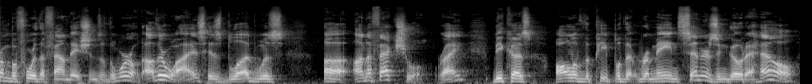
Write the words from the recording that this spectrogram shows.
from before the foundations of the world. Otherwise, his blood was uh, ineffectual, right? Because all of the people that remain sinners and go to hell,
